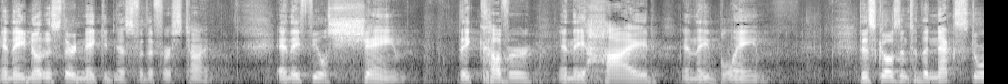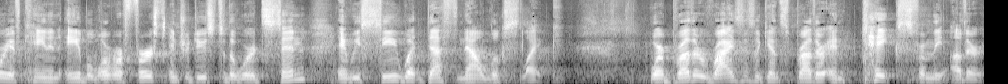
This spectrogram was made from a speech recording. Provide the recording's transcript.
And they notice their nakedness for the first time. And they feel shame they cover and they hide and they blame. This goes into the next story of Cain and Abel, where we're first introduced to the word sin and we see what death now looks like. Where brother rises against brother and takes from the other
